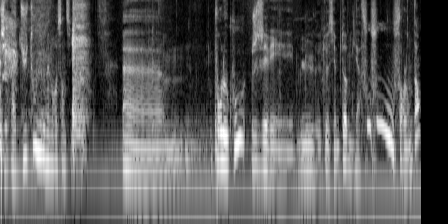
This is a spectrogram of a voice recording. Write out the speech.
j'ai pas du tout eu le même ressenti. Euh, pour le coup, j'avais lu le deuxième tome il y a fou, fou fort longtemps.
